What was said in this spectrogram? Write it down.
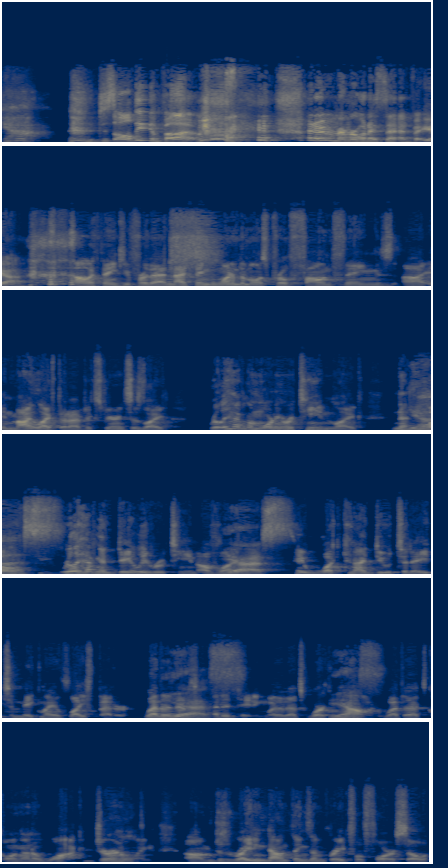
yeah just all the above. I don't remember what i said but yeah. Oh thank you for that. And i think one of the most profound things uh, in my life that i've experienced is like really having a morning routine like yes. really having a daily routine of like yes. Hey what can i do today to make my life better? Whether that's yes. meditating whether that's working yes. out whether that's going on a walk journaling um, just writing down things i'm grateful for so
